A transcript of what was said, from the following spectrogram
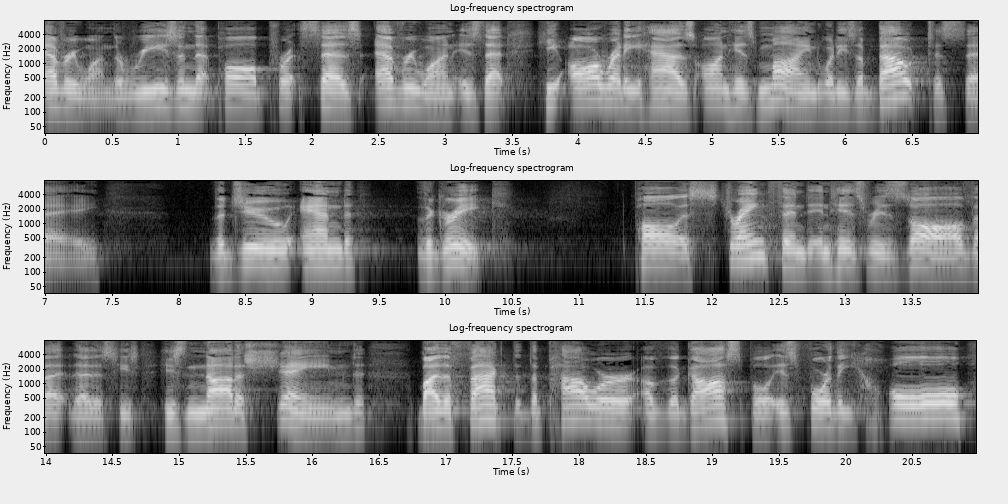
everyone. The reason that Paul pr- says everyone is that he already has on his mind what he's about to say, the Jew and the Greek. Paul is strengthened in his resolve, that, that is, he's, he's not ashamed by the fact that the power of the gospel is for the whole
